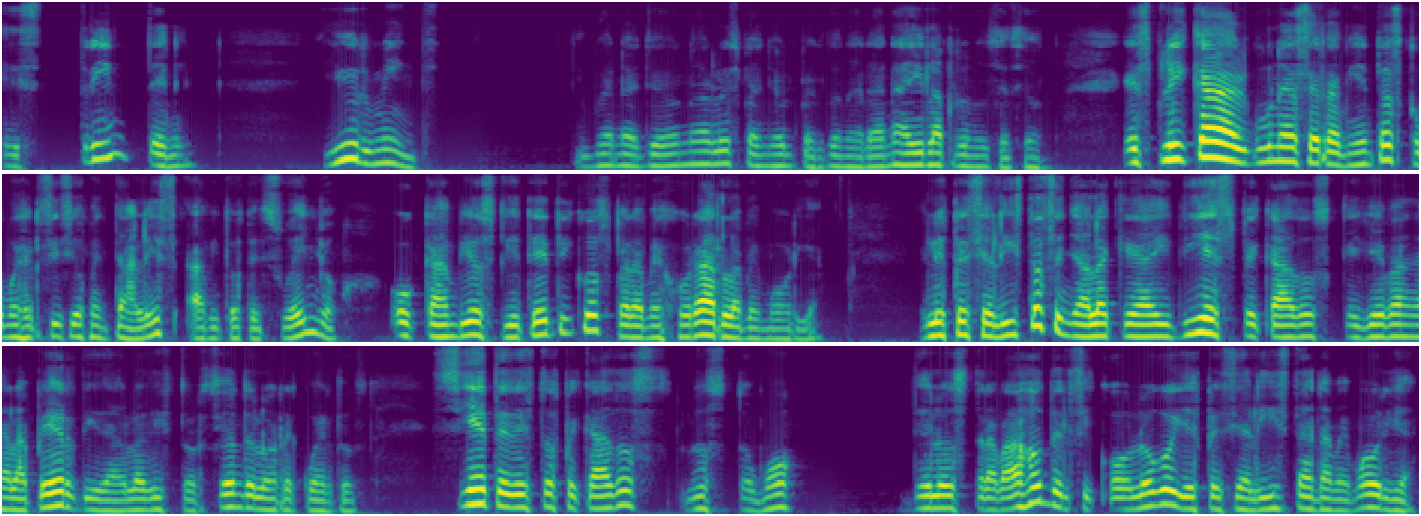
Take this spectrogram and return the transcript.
Strengthening Your Mind. Bueno, yo no hablo español, perdonarán ahí la pronunciación. Explica algunas herramientas como ejercicios mentales, hábitos de sueño o cambios dietéticos para mejorar la memoria. El especialista señala que hay 10 pecados que llevan a la pérdida o la distorsión de los recuerdos. Siete de estos pecados los tomó de los trabajos del psicólogo y especialista en la memoria,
